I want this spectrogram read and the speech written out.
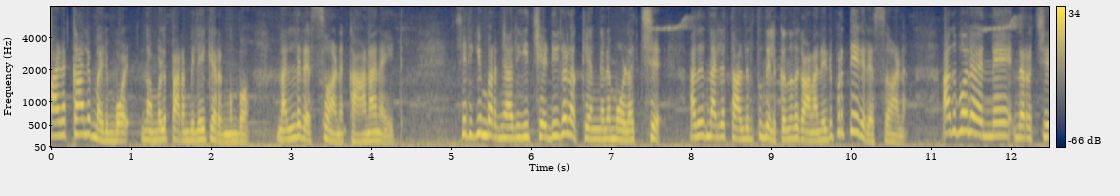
മഴക്കാലം വരുമ്പോൾ നമ്മൾ പറമ്പിലേക്ക് ഇറങ്ങുമ്പോൾ നല്ല രസമാണ് കാണാനായിട്ട്. ശരിക്കും പറഞ്ഞാൽ ഈ ചെടികളൊക്കെ അങ്ങനെ മുളച്ച് അത് നല്ല തളിർത്ത് നിൽക്കുന്നത് കാണാൻ ഒരു പ്രത്യേക രസമാണ്. അതുപോലെ തന്നെ നിറച്ച്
